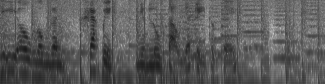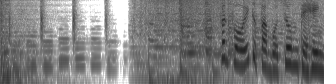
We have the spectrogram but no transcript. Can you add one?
CEO ngông nghênh, khác biệt nhưng luôn tạo giá trị thực tế. Phân phối thực phẩm bổ sung thể hình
